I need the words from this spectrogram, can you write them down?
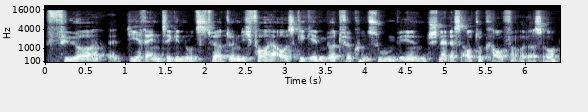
für die Rente genutzt wird und nicht vorher ausgegeben wird für Konsum wie ein schnelles Auto kaufen oder so.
